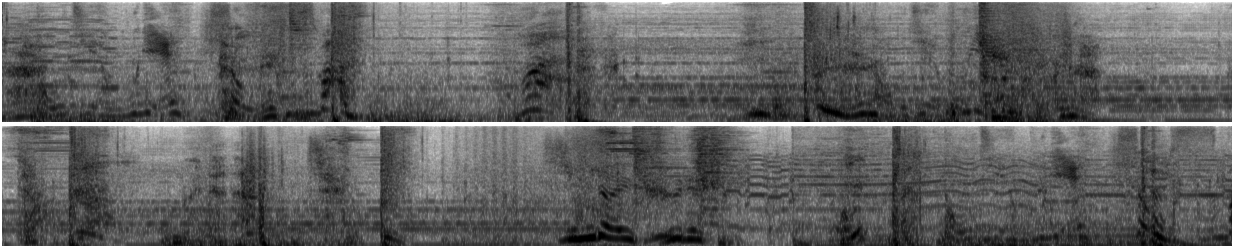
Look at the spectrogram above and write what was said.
刀剑无眼，受死吧！刀剑无眼，滚蛋！滚蛋！进来一个！刀剑无眼，受死吧！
